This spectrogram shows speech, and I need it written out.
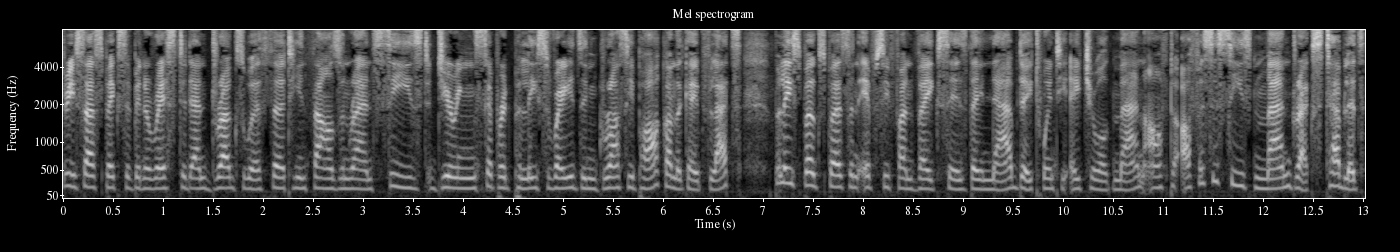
Three suspects have been arrested and drugs worth 13,000 rand seized during separate police raids in Grassy Park on the Cape Flats. Police spokesperson FC van Wyk says they nabbed a 28-year-old man after officers seized Mandrax tablets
